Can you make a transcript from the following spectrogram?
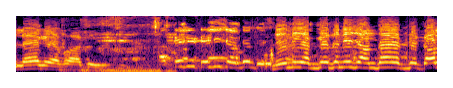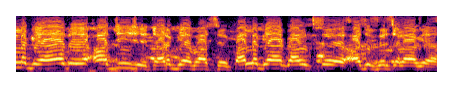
ਲੈ ਗਿਆ ਪਾ ਕੇ। ਦੀ। ਅੱਗੇ ਵੀ ਡੇਲੀ ਜਾਂਦੇ ਹੁੰਦੇ ਸੀ। ਨਹੀਂ ਨਹੀਂ ਅੱਗੇ ਤਾਂ ਨਹੀਂ ਜਾਂਦਾ। ਅੱਗੇ ਕੱਲ ਗਿਆ ਤੇ ਅੱਜ ਹੀ ਚੜ ਗਿਆ ਬਸ। ਕੱਲ ਗਿਆ ਕੱਲ ਤੇ ਅੱਜ ਫਿਰ ਚਲਾ ਗਿਆ।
